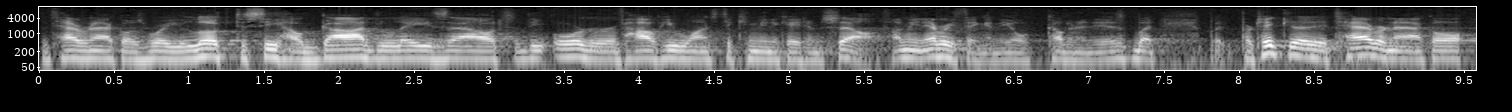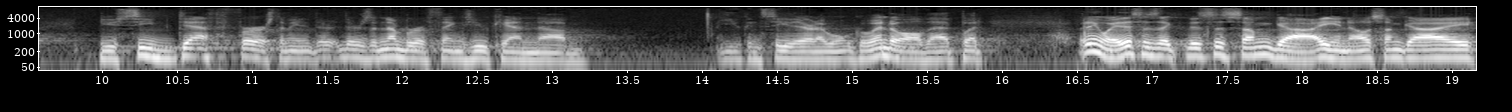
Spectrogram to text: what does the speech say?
The tabernacle is where you look to see how God lays out the order of how he wants to communicate himself. I mean, everything in the Old Covenant is, but, but particularly the tabernacle, you see death first. I mean, there, there's a number of things you can, um, you can see there, and I won't go into all that, but, but anyway, this is, a, this is some guy, you know, some guy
